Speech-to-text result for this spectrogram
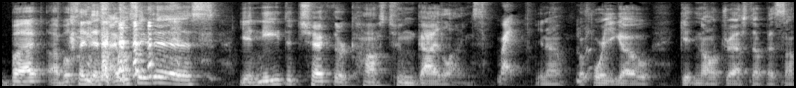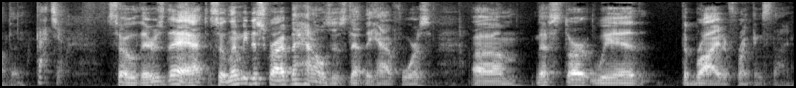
But I will say this I will say this you need to check their costume guidelines, Right. you know, before you go getting all dressed up as something. Gotcha. So there's that. So let me describe the houses that they have for us. Um, let's start with the Bride of Frankenstein.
